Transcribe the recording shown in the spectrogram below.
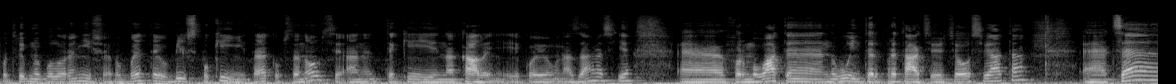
потрібно було раніше робити у більш спокійній так, обстановці, а не такій накаленій, якою вона зараз є. Е, Формувати нову інтерпретацію цього свята. Е, Це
